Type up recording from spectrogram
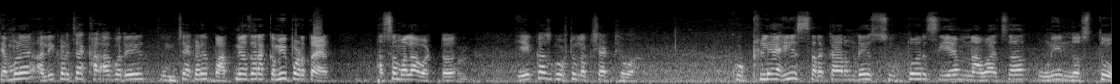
त्यामुळे अलीकडच्या काळामध्ये तुमच्याकडे बातम्या जरा कमी पडत आहेत असं मला वाटतं. एकच गोष्ट लक्षात ठेवा. कुठल्याही सरकारमध्ये सुपर सीएम नावाचा कोणी नसतो.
